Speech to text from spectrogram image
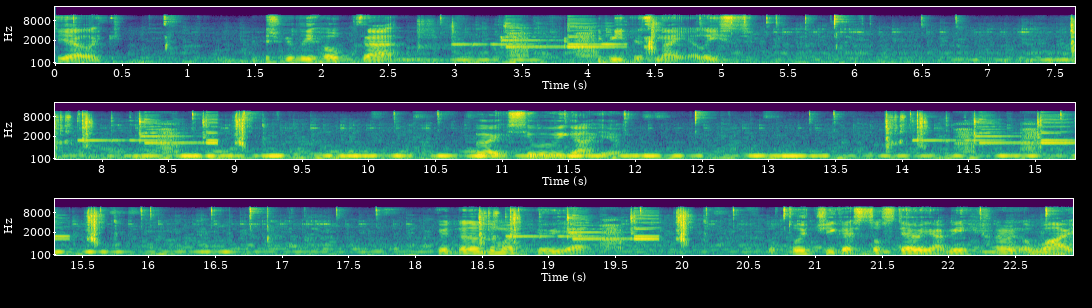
yeah, like, I just really hope that we beat this night at least. Alright, see what we got here. Good, none of them are here yet. The toy Chica is still staring at me. I don't know why.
